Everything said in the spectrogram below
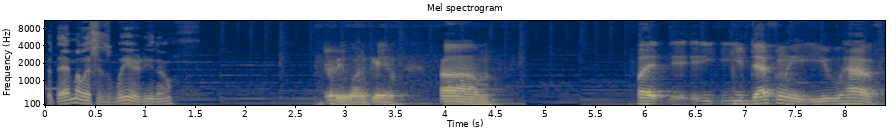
but the MLS is weird, you know. Could be one game. Um, but you definitely you have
